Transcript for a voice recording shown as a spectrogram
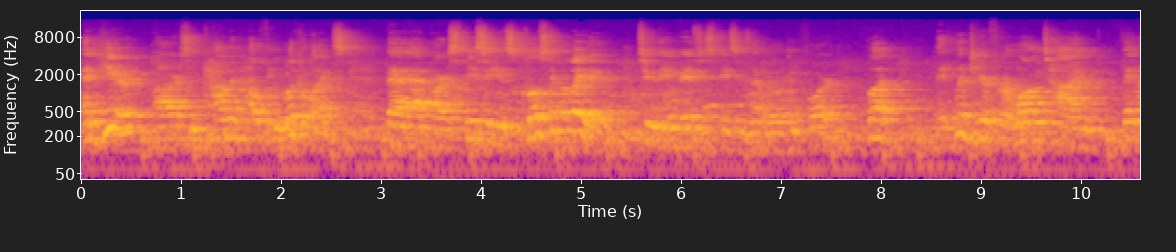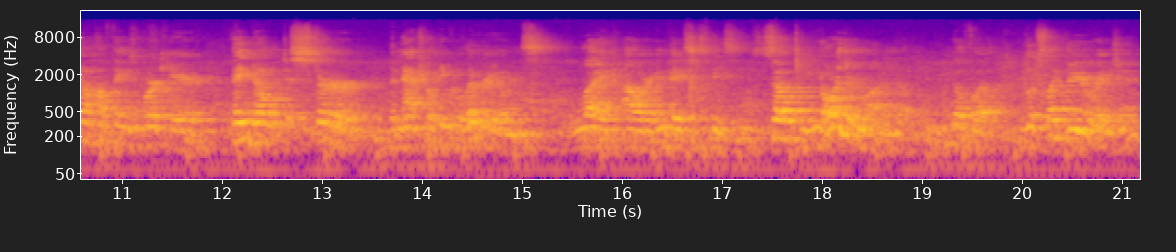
that. And here are some common healthy lookalikes that are species closely related to the invasive species that we're looking for, but they've lived here for a long time, they know how things work here, they don't disturb the natural equilibriums like our invasive species. So northern water milfoil looks like the Eurasian,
